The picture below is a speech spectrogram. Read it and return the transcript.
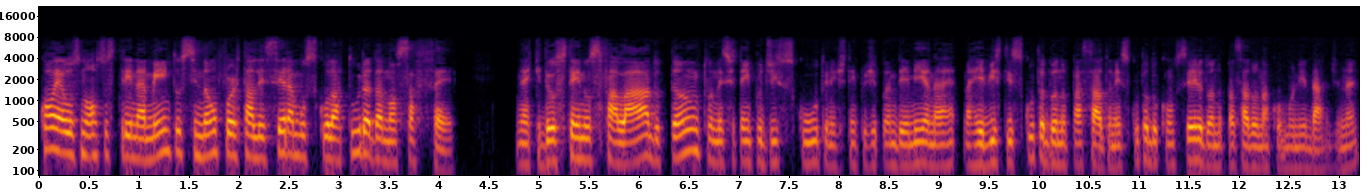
qual é os nossos treinamentos se não fortalecer a musculatura da nossa fé? né, que Deus tem nos falado tanto nesse tempo de escuta, nesse tempo de pandemia, né, na revista Escuta do ano passado, na Escuta do Conselho do ano passado na comunidade, né?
